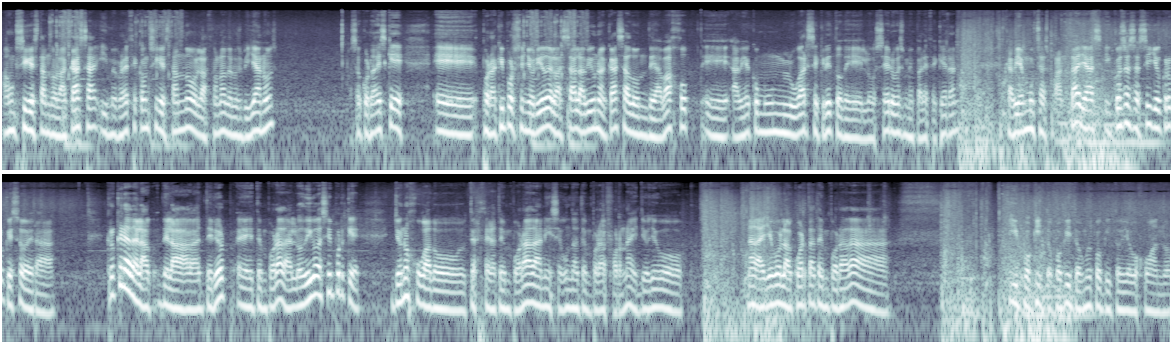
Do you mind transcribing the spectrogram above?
aún sigue estando la casa y me parece que aún sigue estando la zona de los villanos. ¿Os acordáis que eh, por aquí, por señorío de la sala, había una casa donde abajo eh, había como un lugar secreto de los héroes, me parece que eran? Que había muchas pantallas y cosas así. Yo creo que eso era... Creo que era de la, de la anterior eh, temporada. Lo digo así porque yo no he jugado tercera temporada ni segunda temporada de Fortnite. Yo llevo Nada, llevo la cuarta temporada y poquito, poquito, muy poquito llevo jugando.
